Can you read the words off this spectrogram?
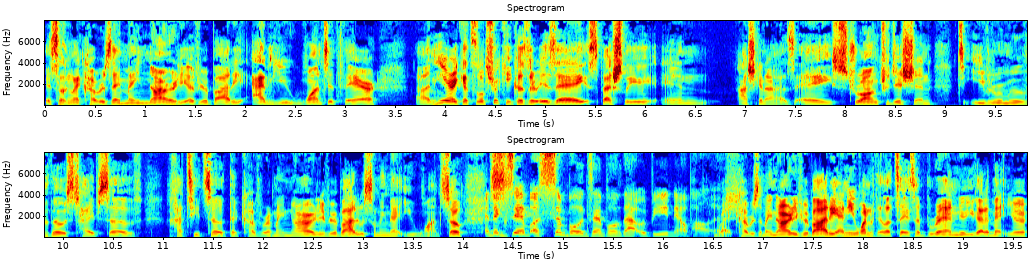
is something that covers a minority of your body and you want it there. And here it gets a little tricky because there is a, especially in Ashkenaz, a strong tradition to even remove those types of chatzitzot that cover a minority of your body with something that you want. So An example, a simple example of that would be nail polish. Right, covers a minority of your body, and you want it. Let's say it's a brand new. You got to met your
